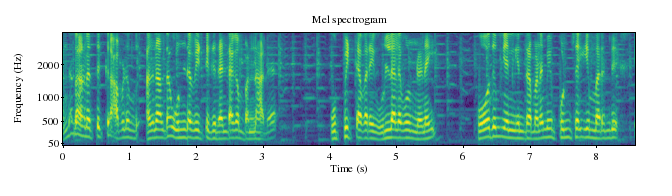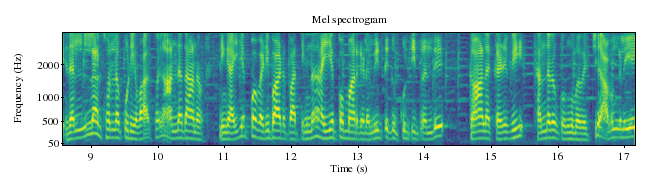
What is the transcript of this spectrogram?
அன்னதானத்துக்கு அவ்வளவு அதனால்தான் உண்ட வீட்டுக்கு ரெண்டகம் பண்ணாத உப்பிட்டவரை உள்ளளவும் நினை போதும் என்கின்ற மனமே புண் செய்யும் மருந்து. இதெல்லாம் சொல்லக்கூடிய வாசகம் அன்னதானம். நீங்கள் ஐயப்ப வழிபாடு பார்த்தீங்கன்னா ஐயப்பமார்களை வீட்டுக்கு கூட்டிகிட்டு வந்து காலை கழுவி சந்தன குங்குமம் வச்சு அவங்களையே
